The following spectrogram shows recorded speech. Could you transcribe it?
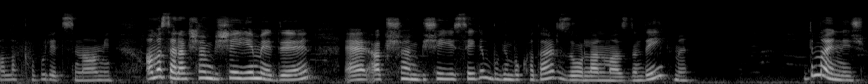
Allah kabul etsin amin. Ama sen akşam bir şey yemedin. Eğer akşam bir şey yeseydin bugün bu kadar zorlanmazdın değil mi? Değil mi anneciğim?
